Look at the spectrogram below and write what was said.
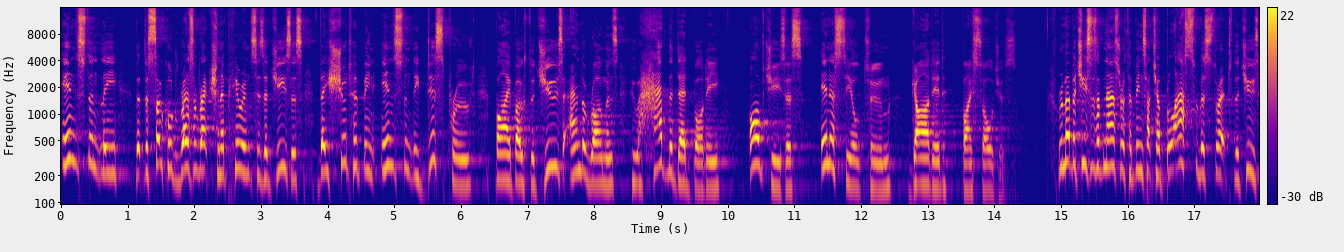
instantly that the so called resurrection appearances of Jesus, they should have been instantly disproved by both the Jews and the Romans who had the dead body of Jesus in a sealed tomb guarded by soldiers. Remember, Jesus of Nazareth had been such a blasphemous threat to the Jews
